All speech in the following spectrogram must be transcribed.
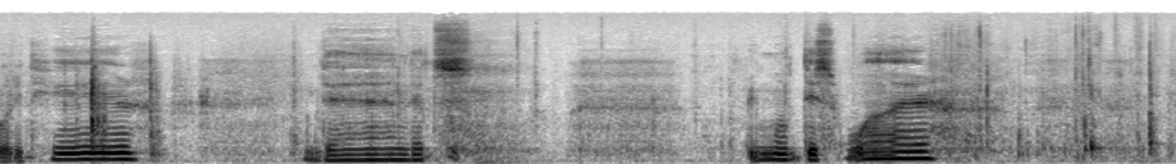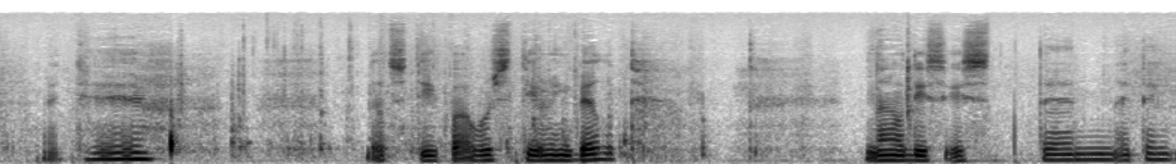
put it here. Then let's remove this wire right there. That's the power steering belt. Now this is 10 I think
